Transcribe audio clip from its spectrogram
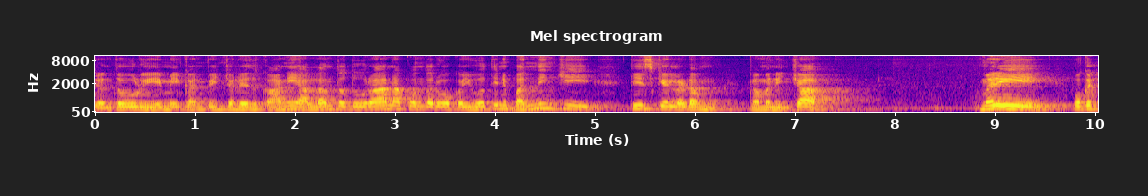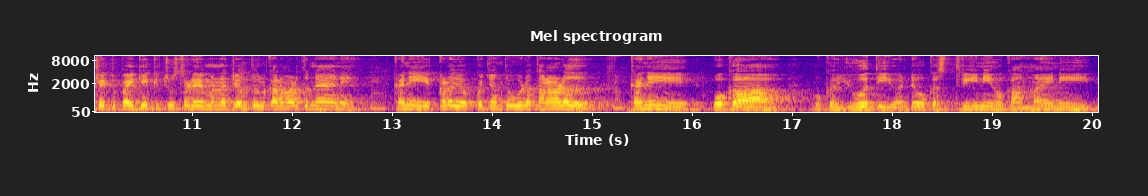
జంతువులు ఏమీ కనిపించలేదు కానీ అల్లంత దూరాన కొందరు ఒక యువతిని బంధించి తీసుకెళ్ళడం గమనించారు. మరి ఒక చెట్టు పైకి ఎక్కి చూస్తాడు ఏమన్నా జంతువులు కనబడుతున్నాయని? కానీ ఇక్కడ ఒక్క జంతువు కూడా కనబడదు. కానీ ఒక ఒక యువతి అంటే ఒక స్త్రీని ఒక అమ్మాయిని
